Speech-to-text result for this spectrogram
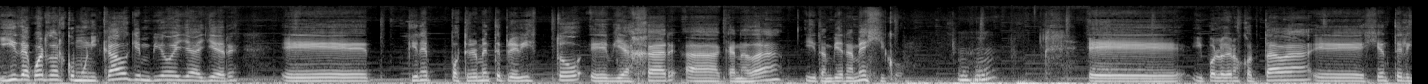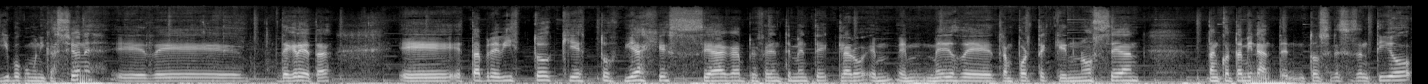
Y de acuerdo al comunicado que envió ella ayer, eh, tiene posteriormente previsto eh, viajar a Canadá y también a México. Eh, y por lo que nos contaba eh, gente del equipo de comunicaciones de, Greta, está previsto que estos viajes se hagan preferentemente, claro, en, medios de transporte que no sean tan contaminantes. Entonces, en ese sentido,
